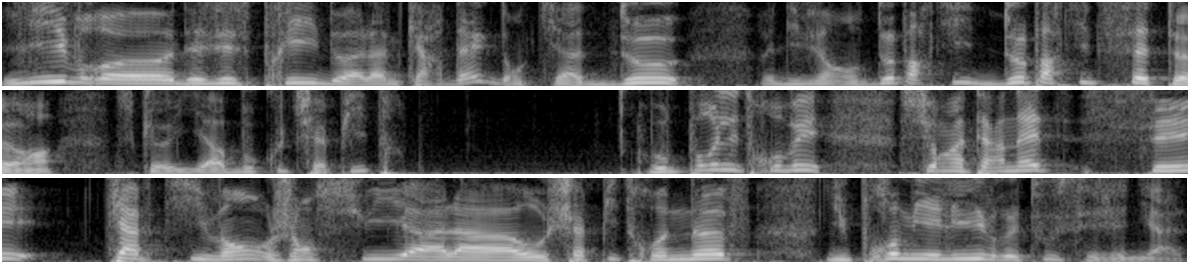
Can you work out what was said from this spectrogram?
Livre euh, des esprits de Alan Kardec. Donc il y a deux euh, divisé en deux parties, deux parties de 7 heures, hein, parce qu'il y a beaucoup de chapitres. Vous pourrez les trouver sur internet, c'est captivant. J'en suis à la, au chapitre 9 du premier livre et tout, c'est génial.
